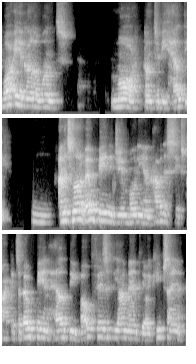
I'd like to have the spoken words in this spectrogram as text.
what are you going to want more going to be healthy? Mm. And it's not about being a gym bunny and having a six pack. It's about being healthy, both physically and mentally. I keep saying it.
